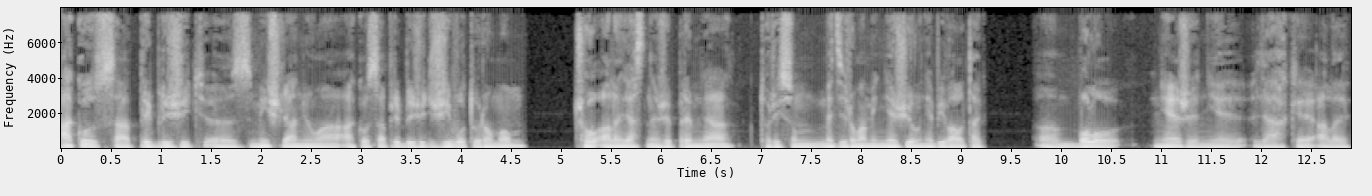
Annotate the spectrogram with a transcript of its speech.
ako sa približiť e, zmýšľaniu a ako sa približiť životu Romom, čo ale jasné, že pre mňa, ktorý som medzi Romami nežil, nebýval, tak bolo nie, že nie ľahké, ale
